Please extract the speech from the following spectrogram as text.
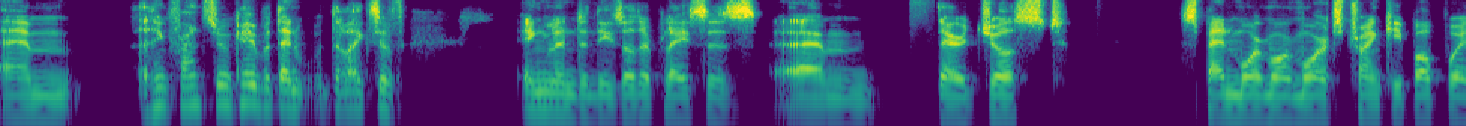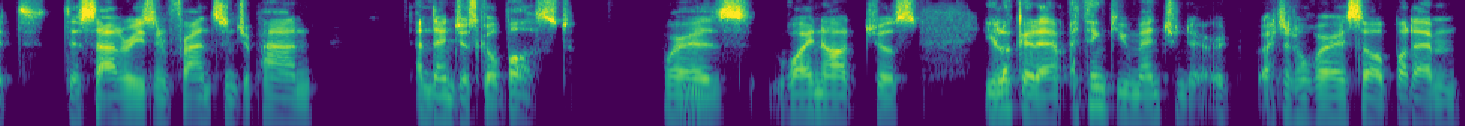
Um, I think France do okay, but then the likes of England and these other places, um, they're just spend more and more and more to try and keep up with the salaries in France and Japan and then just go bust. Mm. Whereas mm. why not just you look at um, I think you mentioned it or I don't know where I saw it, but um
